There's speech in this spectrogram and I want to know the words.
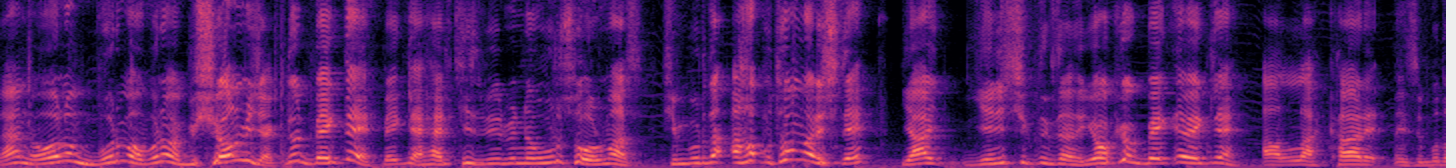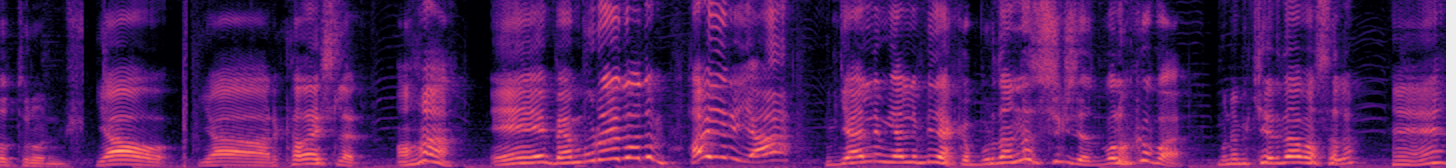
Lan oğlum vurma vurma bir şey olmayacak. Dur bekle bekle. Herkes birbirine vurursa olmaz. Şimdi burada aha buton var işte. Ya yeni çıktık zaten. Yok yok bekle bekle. Allah kahretmesin bu da trollmüş. Ya ya arkadaşlar. Aha. Ee ben buraya doğdum. Hayır ya. Geldim geldim bir dakika. Buradan nasıl çıkacağız? Balon kafa. Buna bir kere daha basalım. He.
